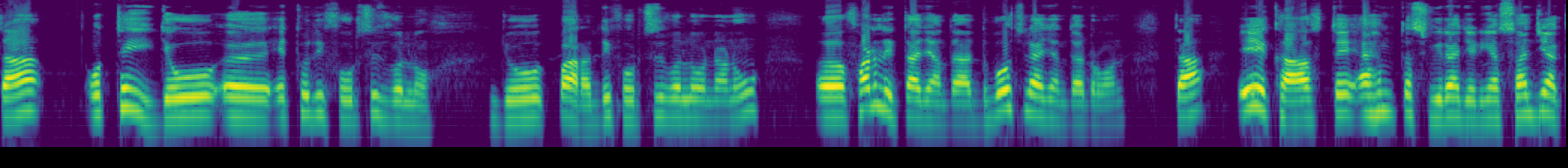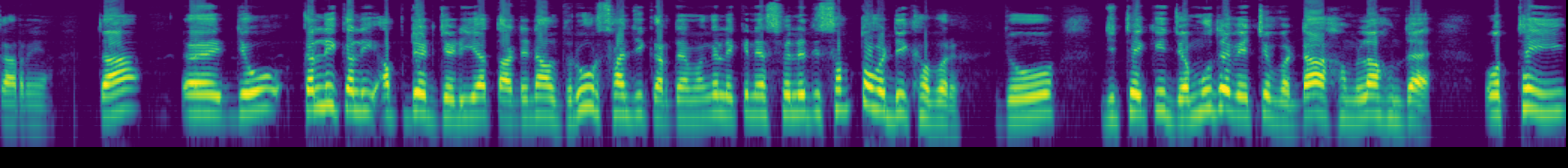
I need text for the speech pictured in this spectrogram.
ਤਾਂ ਉੱਥੇ ਹੀ ਜੋ ਇੱਥੋਂ ਦੀ ਫੋਰਸਿਸ ਵੱਲੋਂ ਜੋ ਭਾਰਤ ਦੀ ਫੋਰਸਿਸ ਵੱਲੋਂ ਉਹਨਾਂ ਨੂੰ ਫੜ ਲਿੱਤਾ ਜਾਂਦਾ ਦਬੋਚ ਲਿਆ ਜਾਂਦਾ ਡਰੋਨ ਤਾਂ ਇਹ ਖਾਸ ਤੇ ਅਹਿਮ ਤਸਵੀਰਾਂ ਜਿਹੜੀਆਂ ਸਾਂਝੀਆਂ ਕਰ ਰਹੇ ਹਾਂ ਤਾਂ ਅ, ਜੋ ਕੱਲੀ ਕੱਲੀ ਅਪਡੇਟ ਜਿਹੜੀ ਆ ਤੁਹਾਡੇ ਨਾਲ ਜ਼ਰੂਰ ਸਾਂਝੀ ਕਰ ਦੇਵਾਂਗੇ ਲੇਕਿਨ ਇਸ ਵੇਲੇ ਦੀ ਸਭ ਤੋਂ ਵੱਡੀ ਖਬਰ ਜੋ ਜਿੱਥੇ ਕਿ ਜੰਮੂ ਦੇ ਵਿੱਚ ਵੱਡਾ ਹਮਲਾ ਹੁੰਦਾ ਉੱਥੇ ਹੀ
